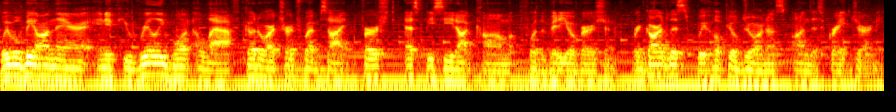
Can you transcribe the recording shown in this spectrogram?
we will be on there. And if you really want a laugh, go to our church website, firstsbc.com, for the video version. Regardless, we hope you'll join us on this great journey.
